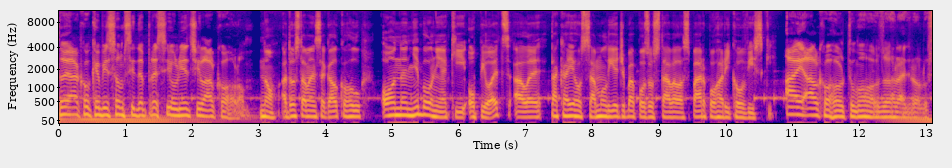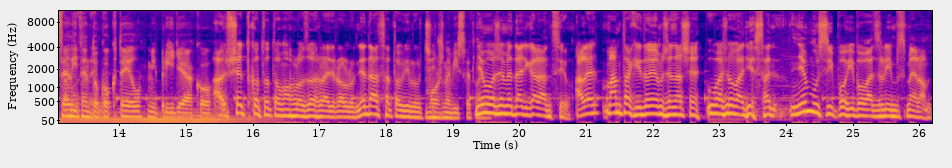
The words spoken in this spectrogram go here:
To je ako keby som si depresiu liečil alkoholom. No a dostávam sa k alkoholu. On nebol nejaký opilec, ale taká jeho samoliečba pozostávala z pár poharíkov whisky. Aj alkohol tu mohol zohrať rolu. Celý samozrejme. tento koktail mi príde ako A všetko toto mohlo zohrať rolu. Nedá sa to vylúčiť. možné vysvetlenie. Nemôžeme dať garanciu. Ale mám taký dojem, že naše uvažovanie sa nemusí pohybovať zlým smerom.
